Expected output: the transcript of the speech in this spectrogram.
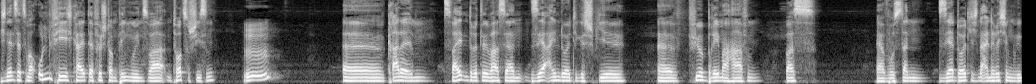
ich nenne es jetzt mal Unfähigkeit der Fischtown Penguins war, ein Tor zu schießen. Mhm. Äh, Gerade im zweiten Drittel war es ja ein sehr eindeutiges Spiel äh, für Bremerhaven, was ja, wo es dann sehr deutlich in eine Richtung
